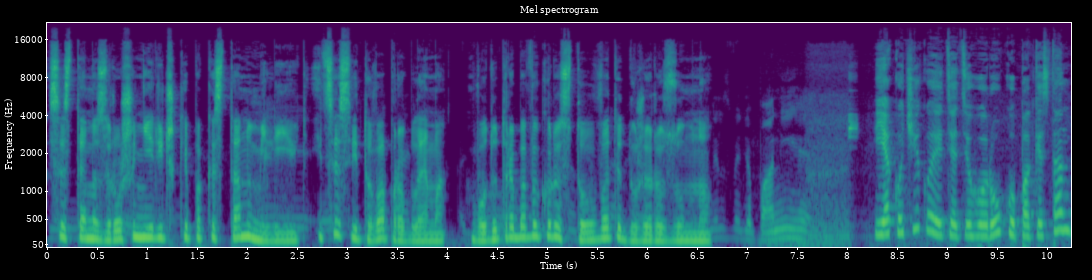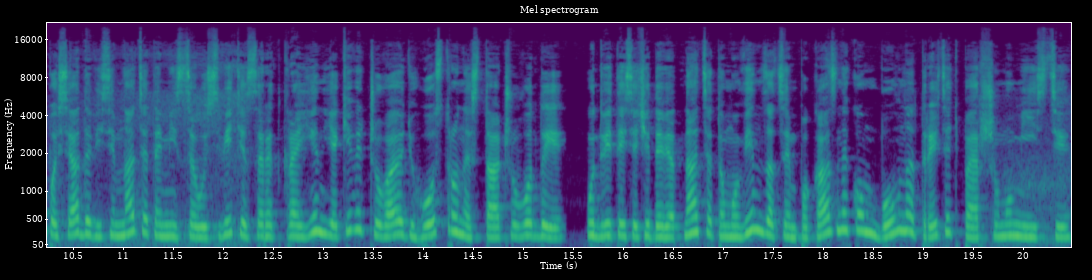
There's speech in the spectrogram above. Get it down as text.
Системи зрошення річки Пакистану міліють, і це світова проблема. Воду треба використовувати дуже розумно. Як очікується цього року, Пакистан посяде 18-те місце у світі серед країн, які відчувають гостру нестачу води. У 2019-му він за цим показником був на 31-му місці.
